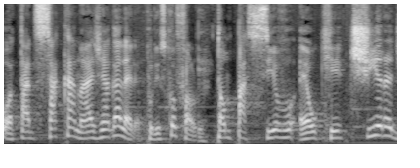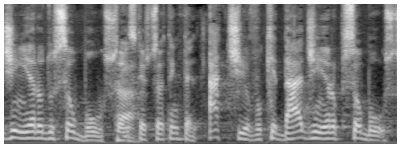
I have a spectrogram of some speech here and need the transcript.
pô, tá de sacanagem a galera. Por isso que eu falo. Então, passivo é o que tira dinheiro do seu bolso. Tá. É isso que as pessoas têm que entender. Ativo, o que dá dinheiro pro seu bolso.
